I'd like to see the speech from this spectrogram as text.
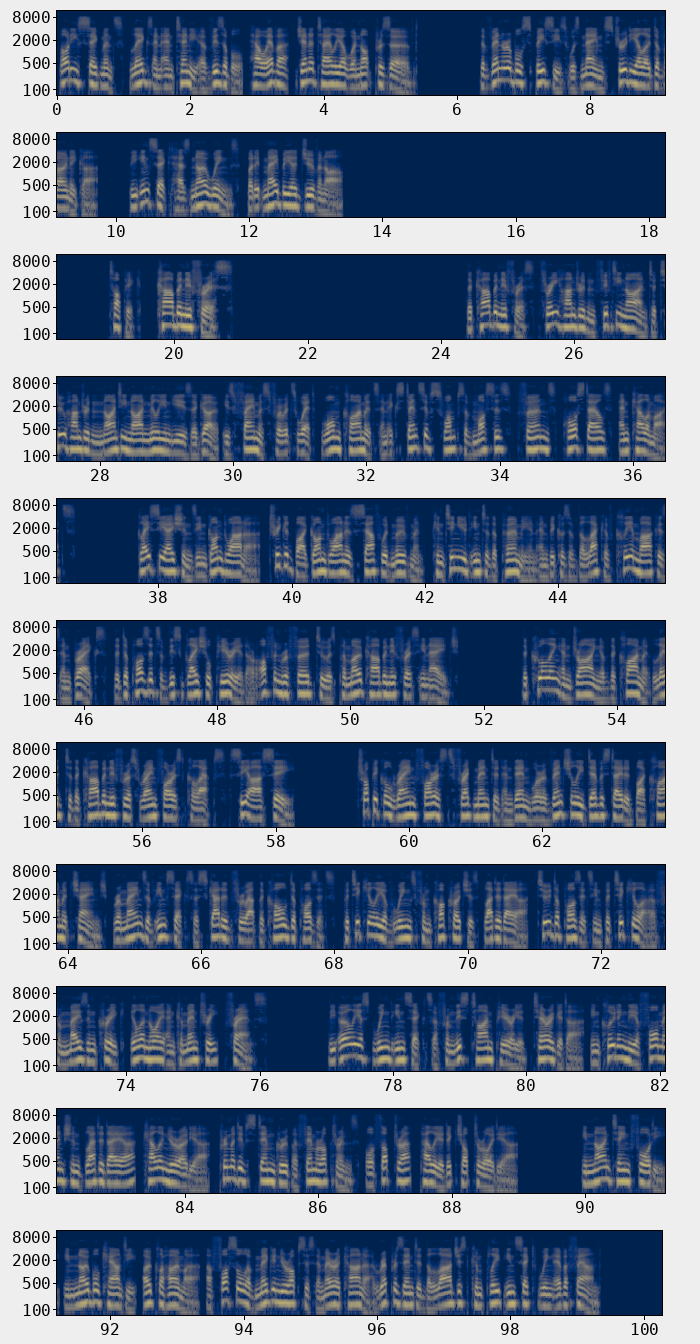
Body segments, legs and antennae are visible, however, genitalia were not preserved. The venerable species was named Strudiella devonica. The insect has no wings, but it may be a juvenile. Carboniferous The Carboniferous 359 to 299 million years ago is famous for its wet, warm climates and extensive swamps of mosses, ferns, horsetails, and calamites. Glaciations in Gondwana, triggered by Gondwana's southward movement, continued into the Permian and because of the lack of clear markers and breaks, the deposits of this glacial period are often referred to as Permo-Carboniferous in age. The cooling and drying of the climate led to the Carboniferous rainforest collapse (CRC). Tropical rain forests fragmented and then were eventually devastated by climate change. Remains of insects are scattered throughout the coal deposits, particularly of wings from cockroaches. Two deposits in particular are from Mazon Creek, Illinois and Commentry, France. The earliest winged insects are from this time period including the aforementioned Blattodea, Caloneurodea, primitive stem group Ephemeropterans, Orthoptera, Paleodictyopteroidea. In 1940 in Noble County, Oklahoma, a fossil of Meganeuropsis americana represented the largest complete insect wing ever found.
